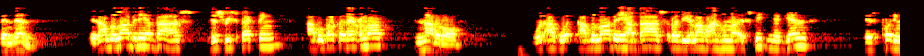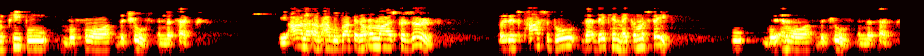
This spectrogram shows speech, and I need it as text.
than them. Is Abdullah bin Abbas disrespecting Abu Bakr and Umar? Not at all. What, what Abdullah bin Abbas radiallahu anhuma is speaking against is putting people before the truth in the text. The honor of Abu Bakr and Umar is preserved, but it's possible that they can make a mistake before the truth in the text.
